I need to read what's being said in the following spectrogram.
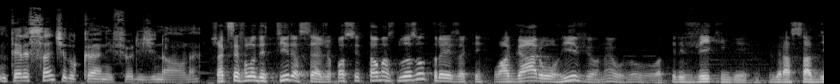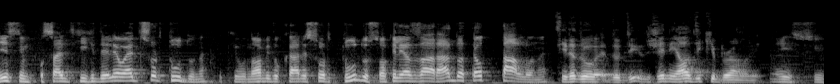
interessante do Caniff original, né? Já que você falou de tira, Sérgio, eu posso citar umas duas ou três aqui. O Agar, o horrível, né? O, o, aquele viking engraçadíssimo. O sidekick dele é o Ed Sortudo, né? Porque o nome do cara é Sortudo, só que ele é azarado até o talo, né? Tira do, do, do genial Dick Brown. Isso.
